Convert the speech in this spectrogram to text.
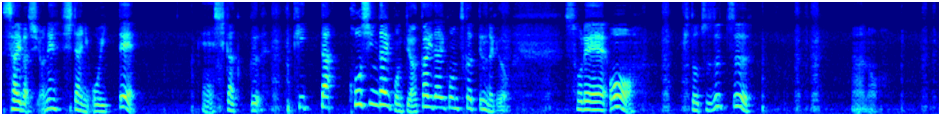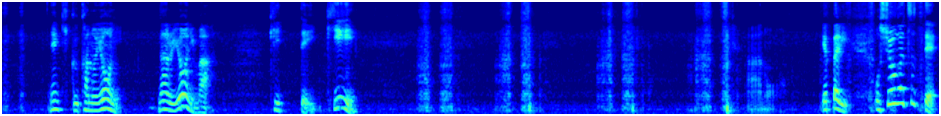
菜箸をね下に置いて、えー、四角く切った香辛大根っていう赤い大根使ってるんだけどそれを一つずつあのね効くかのようになるようにまあ切っていきやっぱりお正月って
